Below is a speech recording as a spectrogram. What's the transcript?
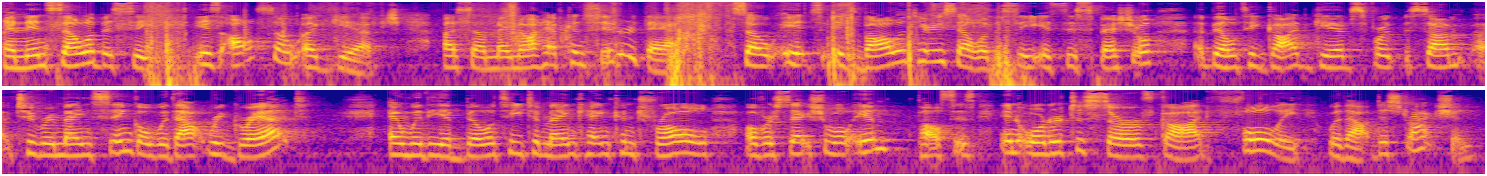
And then celibacy is also a gift. Uh, some may not have considered that. So it's it's voluntary celibacy. It's this special ability God gives for some uh, to remain single without regret and with the ability to maintain control over sexual impulses in order to serve God fully without distraction.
